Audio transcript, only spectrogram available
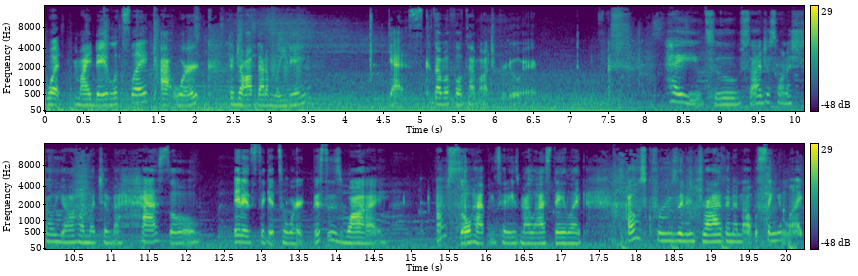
what my day looks like at work the job that i'm leaving. yes because i'm a full-time entrepreneur. Hey youtube. So i just want to show y'all how much of a hassle it is to get to work. This is why i'm so happy today's my last day. Like i was cruising and driving and i was singing like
